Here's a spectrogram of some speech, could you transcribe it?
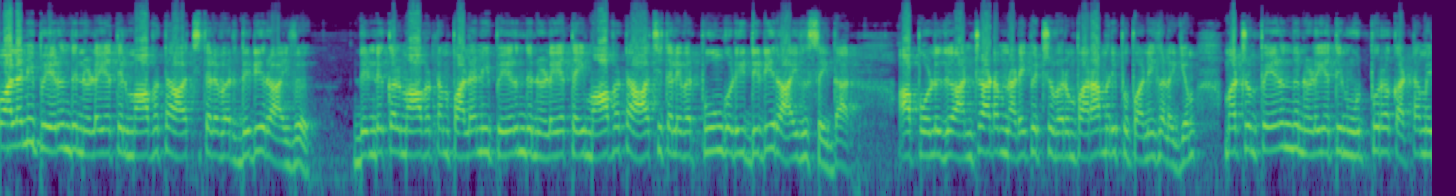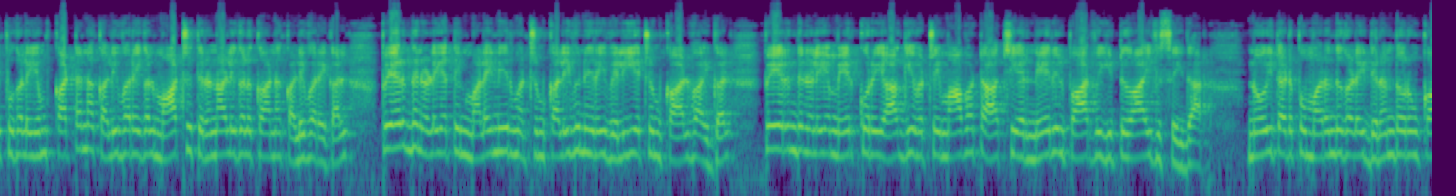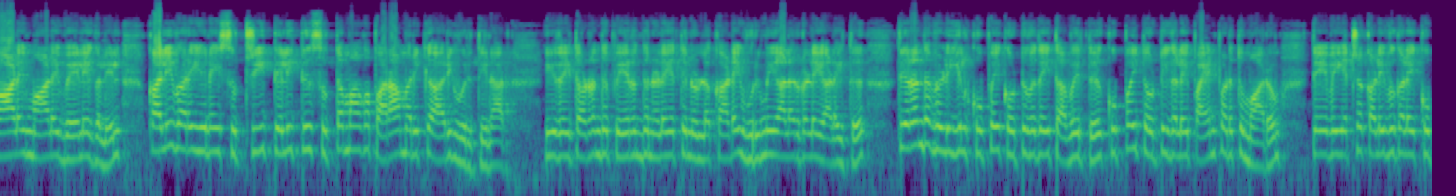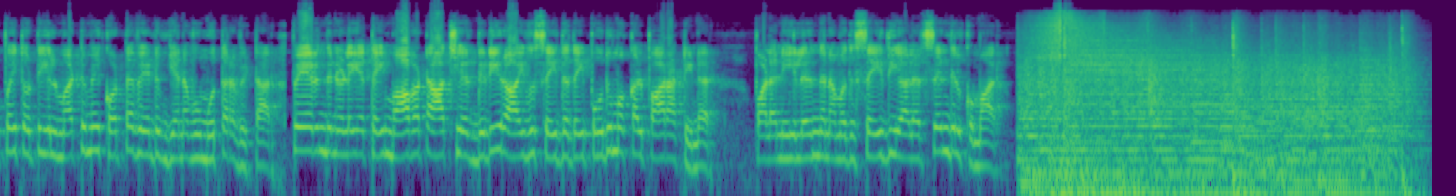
பழனி பேருந்து நிலையத்தில் மாவட்ட ஆட்சித்தலைவர் திடீர் ஆய்வு. திண்டுக்கல் மாவட்டம் பழனி பேருந்து நிலையத்தை மாவட்ட ஆட்சித்தலைவர் பூங்கொடி திடீர் ஆய்வு செய்தார். அப்பொழுது அன்றாடம் நடைபெற்று வரும் பராமரிப்பு பணிகளையும் மற்றும் பேருந்து நிலையத்தின் உட்புற கட்டமைப்புகளையும் கட்டண கழிவறைகள் மாற்றுத்திறனாளிகளுக்கான கழிவறைகள் பேருந்து நிலையத்தின் மழைநீர் மற்றும் கழிவுநீரை வெளியேற்றும் கால்வாய்கள் பேருந்து நிலைய மேற்கூரை ஆகியவற்றை மாவட்ட ஆட்சியர் நேரில் பார்வையிட்டு ஆய்வு செய்தார். நோய் தடுப்பு மருந்துகளை தினந்தோறும் காலை மாலை வேளைகளில் கழிவறையினை சுற்றி தெளித்து சுத்தமாக பராமரிக்க அறிவுறுத்தினார். இதைத் தொடர்ந்து பேருந்து நிலையத்தில் உள்ள கடை உரிமையாளர்களை அழைத்து திறந்த வெளியில் குப்பை கொட்டுவதை தவிர்த்து குப்பை தொட்டிகளை பயன்படுத்துமாறும் தேவையற்ற கழிவுகளை குப்பை தொட்டியில் மட்டுமே கொட்ட வேண்டும் எனவும் உத்தரவிட்டார். பேருந்து நிலையத்தை மாவட்ட ஆட்சியர் திடீர் ஆய்வு செய்ததை பொதுமக்கள் பாராட்டினர். பழனியிலிருந்து நமது செய்தியாளர் செந்தில்குமார்.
